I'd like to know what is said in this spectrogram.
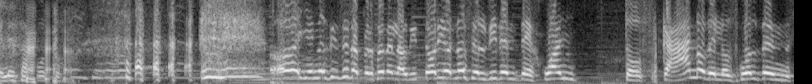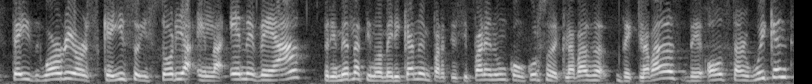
en esa foto. Oye, nos dice una persona en el auditorio, no se olviden de Juan Toscano de los Golden State Warriors que hizo historia en la NBA, primer latinoamericano en participar en un concurso de clavadas de, clavadas de All Star Weekend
